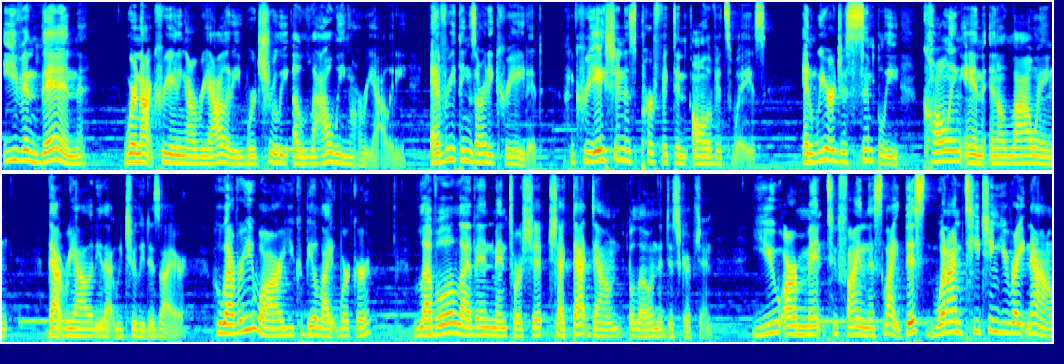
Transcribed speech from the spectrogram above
even then, we're not creating our reality. We're truly allowing our reality. Everything's already created. Creation is perfect in all of its ways. And we are just simply calling in and allowing that reality that we truly desire. Whoever you are, you could be a light worker, level 11 mentorship, check that down below in the description. You are meant to find this light. This, what I'm teaching you right now,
